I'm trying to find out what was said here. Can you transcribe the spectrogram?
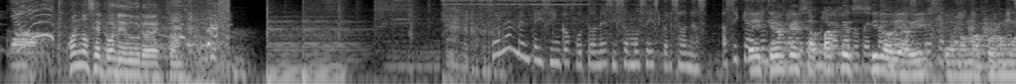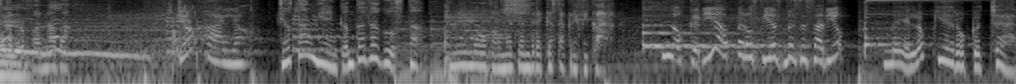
¿Cuándo se pone duro esto? Solamente hay cinco fotones y somos seis personas. Así que Eh, creo que esa parte sí lo había visto, no me acuerdo muy bien. profanada. Yo jalo. Yo también, con todo gusto. Ni modo, me tendré que sacrificar. No quería, pero si es necesario. Me lo quiero cochar.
